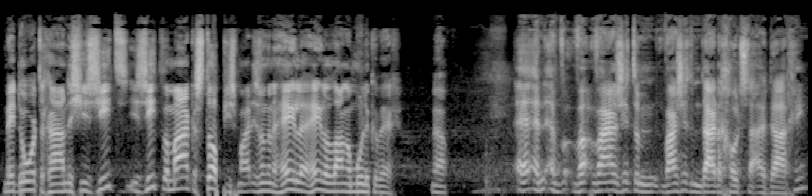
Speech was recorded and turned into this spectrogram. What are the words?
mee door te gaan. Dus je ziet, je ziet we maken stapjes, maar het is nog een hele, hele lange, moeilijke weg. Ja. En, en, en waar, zit hem, waar zit hem daar de grootste uitdaging?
